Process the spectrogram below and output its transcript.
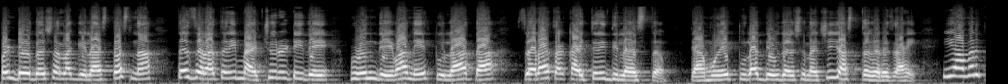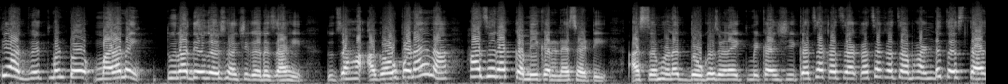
पण देवदर्शनाला गेला असतास ना तर जरा तरी मॅच्युरिटी दे. म्हणून देवाने तुला आता जरा काहीतरी दिलं असतं. त्यामुळे तुला देवदर्शनाची जास्त गरज आहे. यावरती अद्वैत म्हणतो मला नाही तुला देवदर्शनाची गरज आहे. तुझा हा आगाऊपणा आहे ना हा जरा कमी करण्यासाठी. असं म्हणत दोघ जण एकमेकांशी कचा कचा कचा कचा भांडत असतात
